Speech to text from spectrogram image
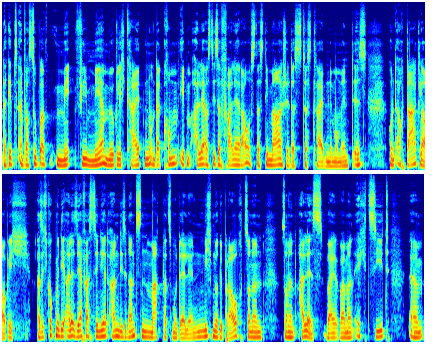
da gibt's einfach super mehr, viel mehr Möglichkeiten und da kommen eben alle aus dieser Falle raus, dass die Marge das, das treibende Moment ist. Und auch da glaube ich, also ich gucke mir die alle sehr fasziniert an, diese ganzen Marktplatzmodelle, nicht nur gebraucht, sondern, sondern alles, weil, weil man echt sieht, ähm,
